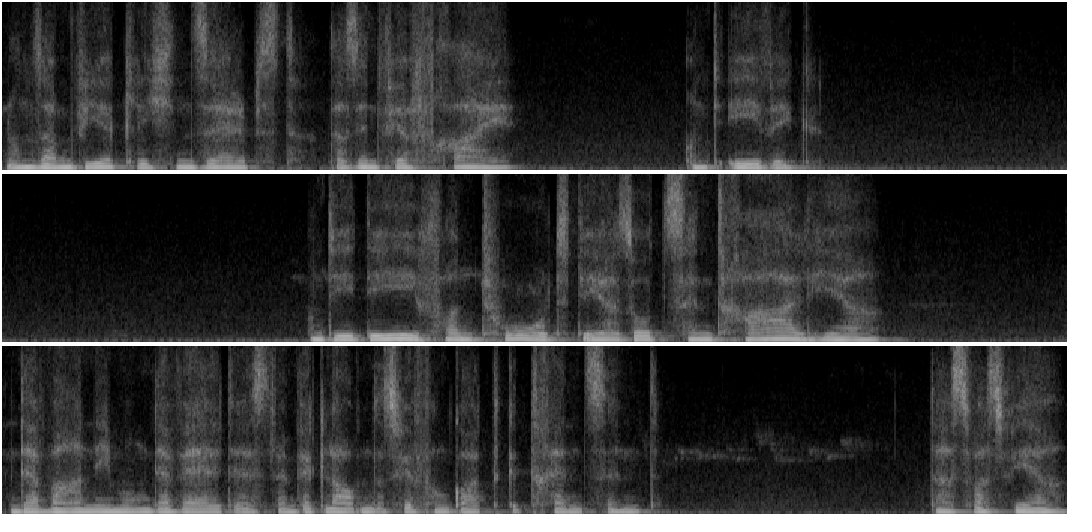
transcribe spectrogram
in unserem wirklichen Selbst. Da sind wir frei und ewig. Und die Idee von Tod, die ja so zentral hier in der Wahrnehmung der Welt ist, wenn wir glauben, dass wir von Gott getrennt sind. Das, was wir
